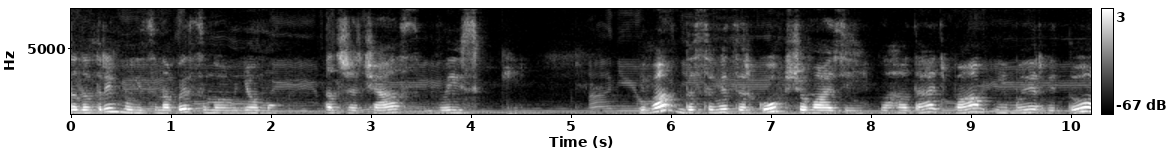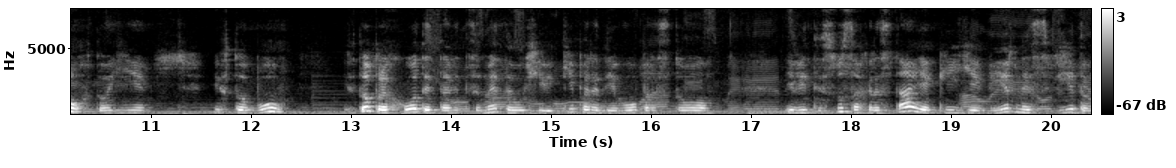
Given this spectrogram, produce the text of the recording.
та дотримується написаного в ньому, адже час близький. Іван до семи церков, що в Азії, благодать вам і мир від того, хто є, і хто був, і хто приходить, та від семи духів, які перед Його престолом, і від Ісуса Христа, який є вірний свідок,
